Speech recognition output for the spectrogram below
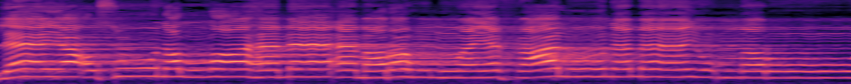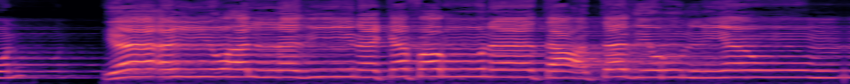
لا يعصون الله ما أمرهم ويفعلون ما يؤمرون يا أيها الذين كفروا لا تعتذروا اليوم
